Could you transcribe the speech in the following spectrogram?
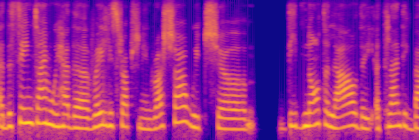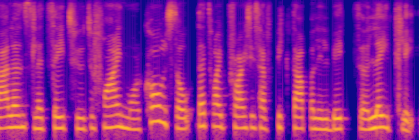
At the same time, we had a rail disruption in Russia, which uh, did not allow the Atlantic balance, let's say, to, to find more coal. So that's why prices have picked up a little bit uh, lately.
